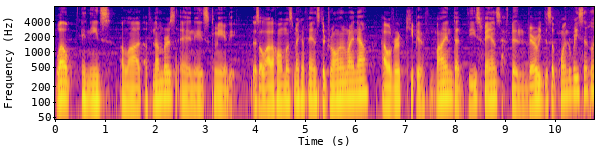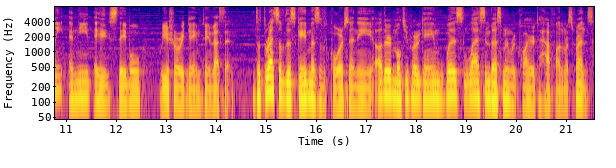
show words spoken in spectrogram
well, it needs a lot of numbers it needs community. There's a lot of homeless mecha fans to draw on right now, However, keep in mind that these fans have been very disappointed recently and need a stable reassuring game to invest in. The threats of this game is of course any other multiplayer game with less investment required to have fun with friends.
